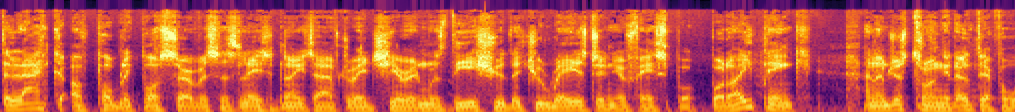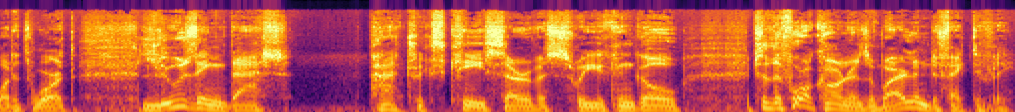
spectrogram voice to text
the lack of public bus services late at night after Ed Sheeran was the issue that you raised in your Facebook. But I think, and I'm just throwing it out there for what it's worth, losing that Patrick's Quay service where you can go to the four corners of Ireland effectively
